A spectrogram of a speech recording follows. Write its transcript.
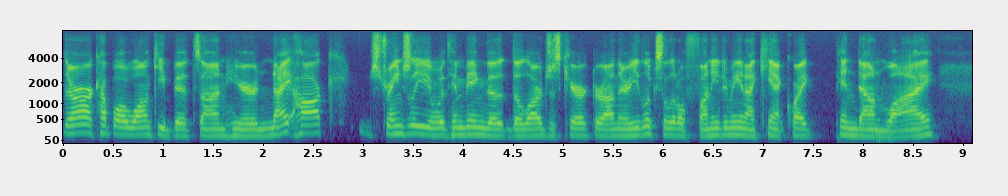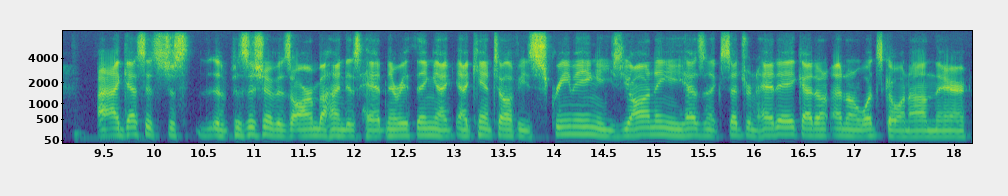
there are a couple of wonky bits on here. Nighthawk, strangely, with him being the the largest character on there, he looks a little funny to me, and I can't quite pin down why. I guess it's just the position of his arm behind his head and everything. I, I can't tell if he's screaming, he's yawning, he has an Excedrin headache. I don't I don't know what's going on there.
